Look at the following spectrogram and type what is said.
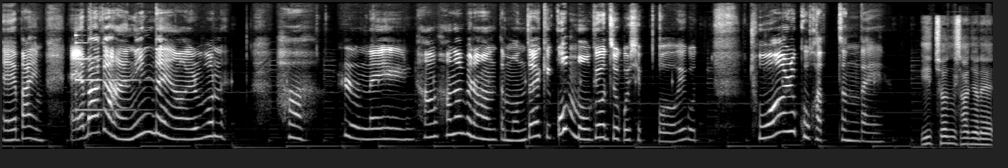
에바임 에바가 아닌데요. 일본에 하 내일 하- 하나비랑한테 먼저 이렇게 꼭 먹여주고 싶어. 이거 좋아할 것 같은데. 2004년에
